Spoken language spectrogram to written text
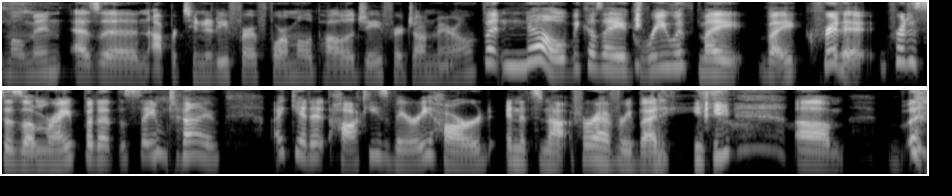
moment as an opportunity for a formal apology for Jon Merrill? But no, because I agree with my my critic criticism, right? But at the same time, I get it. Hockey's very hard, and it's not for everybody. um, but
